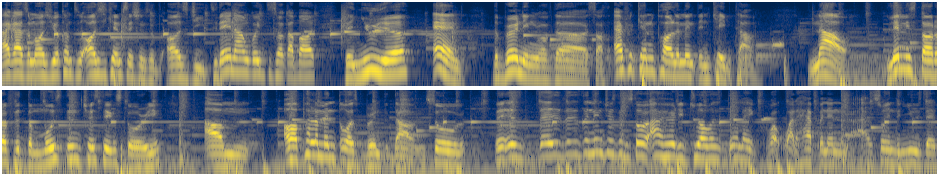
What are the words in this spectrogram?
Hi guys, I'm Ozzy. Welcome to Ozzy Camp Sessions with Ozzy. Today now I'm going to talk about the new year and the burning of the South African Parliament in Cape Town. Now, let me start off with the most interesting story. Um, our parliament was burnt down. So there is there is an interesting story. I heard it too. I was there like what what happened and I saw in the news that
